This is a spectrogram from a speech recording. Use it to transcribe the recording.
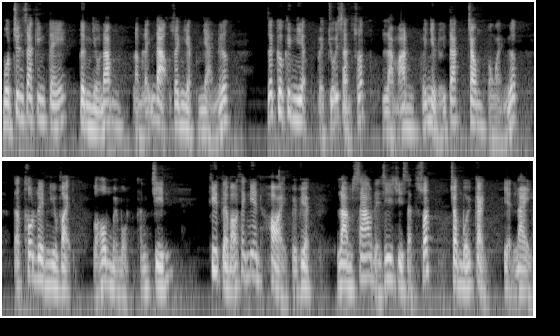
Một chuyên gia kinh tế từng nhiều năm làm lãnh đạo doanh nghiệp nhà nước, rất có kinh nghiệm về chuỗi sản xuất, làm ăn với nhiều đối tác trong và ngoài nước đã thốt lên như vậy vào hôm 11 tháng 9 khi tờ báo Thanh niên hỏi về việc làm sao để duy trì sản xuất trong bối cảnh hiện nay.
